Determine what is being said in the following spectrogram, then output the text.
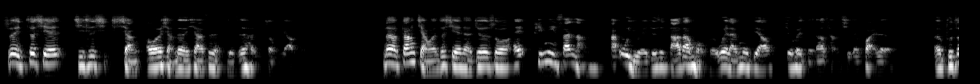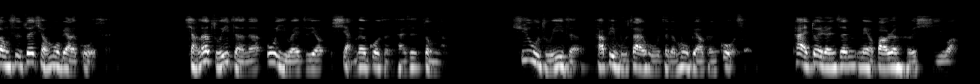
所以这些其实想偶尔享乐一下是也是很重要的。那刚讲完这些呢，就是说，哎，拼命三郎他误以为就是达到某个未来目标就会得到长期的快乐，而不重视追求目标的过程。享乐主义者呢，误以为只有享乐过程才是重要的。虚无主义者他并不在乎这个目标跟过程，他也对人生没有抱任何希望。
